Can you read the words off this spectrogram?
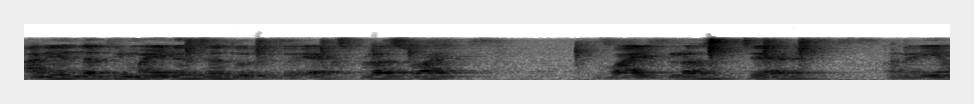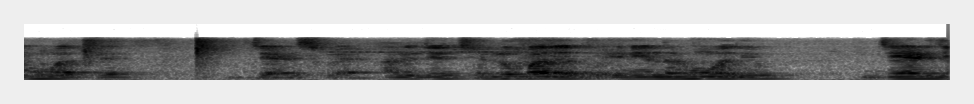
આની અંદરથી માઇનસ જતું રહ્યું તો x y y z અને અહીંયા શું વધશે? z સ્ક્વેર અને જે છેલ્લું પદ હતું, એની અંદર શું વધ્યું? z z.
